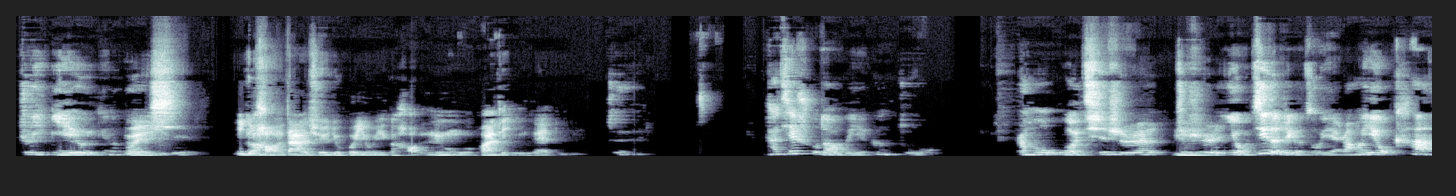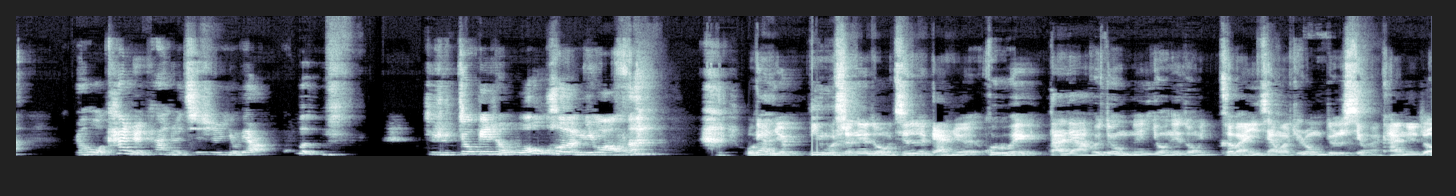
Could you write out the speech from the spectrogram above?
就也有一定的关系。一个好的大学就会有一个好的那种文化底蕴在里面。对，他接触到的也更多。然后我其实就是有记得这个作业，然后也有看，然后我看着看着，其实有点困，就是就变成我午后的迷惘了。我感觉并不是那种，其实感觉会不会大家会对我们有那种刻板印象吗？觉得我们就是喜欢看那种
